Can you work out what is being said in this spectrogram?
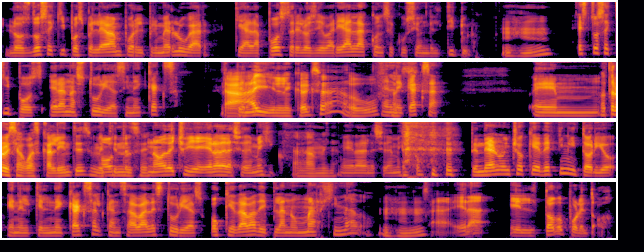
los dos equipos peleaban por el primer lugar que a la postre los llevaría a la consecución del título. Estos equipos eran Asturias y Necaxa. Ay, ¿el Necaxa? Uf, El Necaxa. Em, Otra vez Aguascalientes metiéndose. no, de hecho era de la Ciudad de México. Ah, mira. Era de la Ciudad de México. Tendrían un choque definitorio en el que el Necaxa alcanzaba al Asturias o quedaba de plano marginado. O sea, era el todo por el todo.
